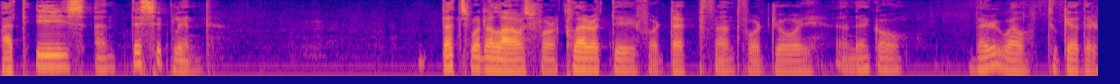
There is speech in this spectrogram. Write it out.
at ease and disciplined. That's what allows for clarity, for depth and for joy, and they go very well together.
